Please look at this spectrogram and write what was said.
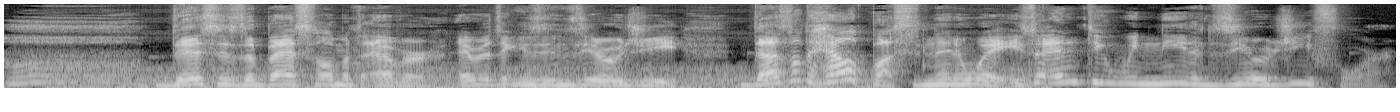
this is the best helmet ever. Everything is in zero G. Does not help us in any way. Is there anything we needed zero G for?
